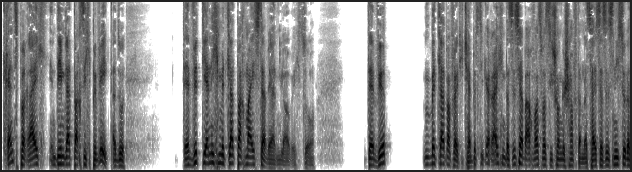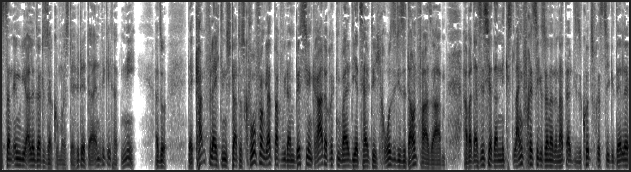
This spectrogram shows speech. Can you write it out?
Grenzbereich, in dem Gladbach sich bewegt. Also der wird ja nicht mit Gladbach Meister werden, glaube ich. So, der wird mit Gladbach vielleicht die Champions League erreichen. Das ist ja aber auch was, was sie schon geschafft haben. Das heißt, das ist nicht so, dass dann irgendwie alle Leute sagen, guck mal, was der Hütte da entwickelt hat. Nee. Also der kann vielleicht den Status quo von Gladbach wieder ein bisschen gerade rücken, weil die jetzt halt durch Rose diese Downphase haben. Aber das ist ja dann nichts Langfristiges, sondern dann hat halt diese kurzfristige Delle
